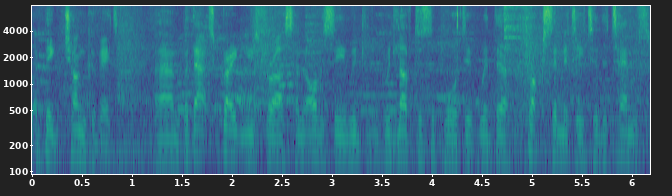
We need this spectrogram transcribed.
a big chunk of it. Um, but that's great news for us and obviously we'd, we'd love to support it with the proximity to the Thames.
